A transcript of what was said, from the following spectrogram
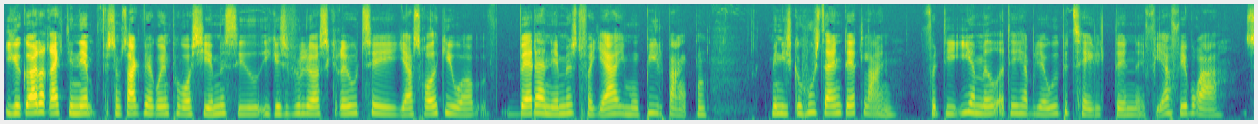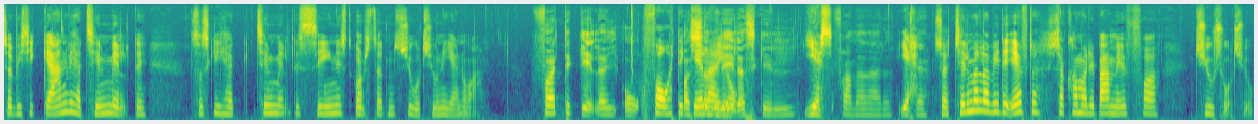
I kan gøre det rigtig nemt, som sagt ved at gå ind på vores hjemmeside. I kan selvfølgelig også skrive til jeres rådgiver, hvad der er nemmest for jer i mobilbanken. Men I skal huske, der er en deadline. Fordi i og med, at det her bliver udbetalt den øh, 4. februar, så hvis I gerne vil have tilmeldt det, så skal I have tilmeldt det senest onsdag den 27. januar. For at det gælder i år. For at det og gælder så vil i det år. ellers gælde Yes. fremadrettet. Ja. ja, så tilmelder vi det efter, så kommer det bare med fra 2022.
